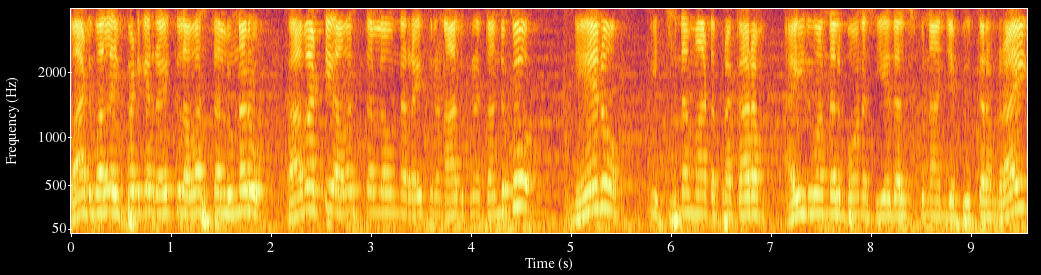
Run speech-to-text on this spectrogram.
వాటి వల్ల ఇప్పటికే రైతులు అవస్థలు ఉన్నారు. కాబట్టి అవస్థల్లో ఉన్న రైతులను ఆదుకునేందుకు నేను ఇచ్చిన మాట ప్రకారం ఐదు వందల బోనస్ ఇయ్యదలుచుకున్నా అని చెప్పి ఉత్తరం రాయి.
